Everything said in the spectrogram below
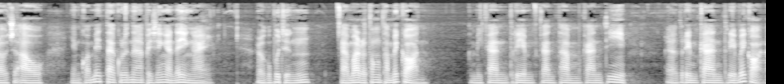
เราจะเอาอย่างความเมตตากรุณาไปใช้งานได้ยังไง เราก็พูดถึงการว่าเราต้องทำไว้ก่อน มีการเตรียมการทำการที่เตรียมการเตรียมไว้ก่อน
